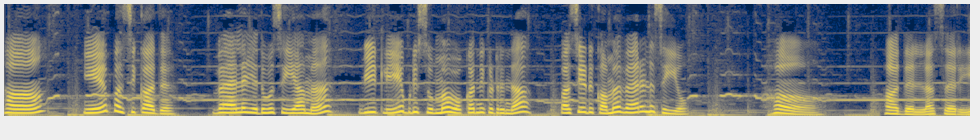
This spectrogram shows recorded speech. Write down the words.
ஹா ஏன் பசிக்காது? வேலை எதுவும் செய்யாம வீட்லயே இப்படி சும்மா உக்காந்துக்கிட்டு இருந்தா பசி எடுக்காம வேற என்ன செய்யும்? ஹா அதெல்லாம் சரி.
